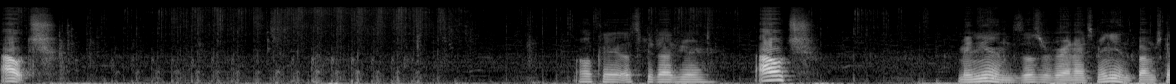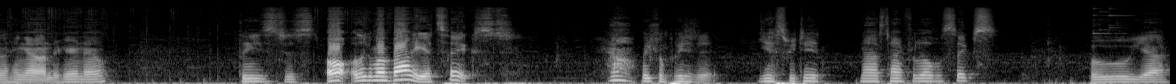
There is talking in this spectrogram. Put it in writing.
Ouch. Okay, let's get out here. Ouch! Minions, those are very nice minions, but I'm just gonna hang out under here now. Please just... Oh, look at my body, it's fixed. we completed it. Yes, we did. Now it's time for level 6. Booyah.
